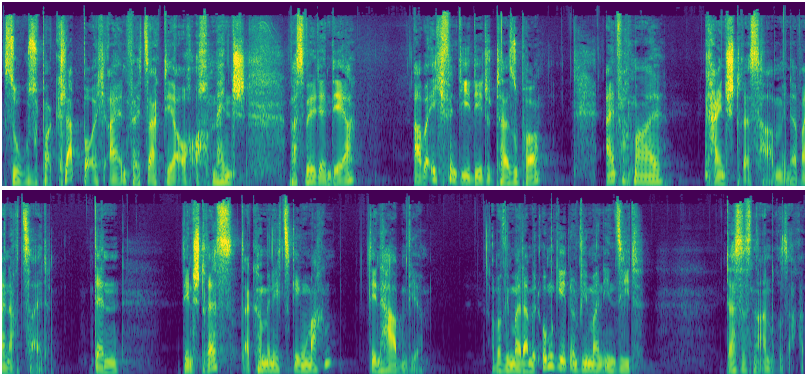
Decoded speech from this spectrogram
so super klappt bei euch allen. Vielleicht sagt ihr auch, ach Mensch, was will denn der? Aber ich finde die Idee total super. Einfach mal keinen Stress haben in der Weihnachtszeit. Denn den Stress, da können wir nichts gegen machen, den haben wir. Aber wie man damit umgeht und wie man ihn sieht, das ist eine andere Sache.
